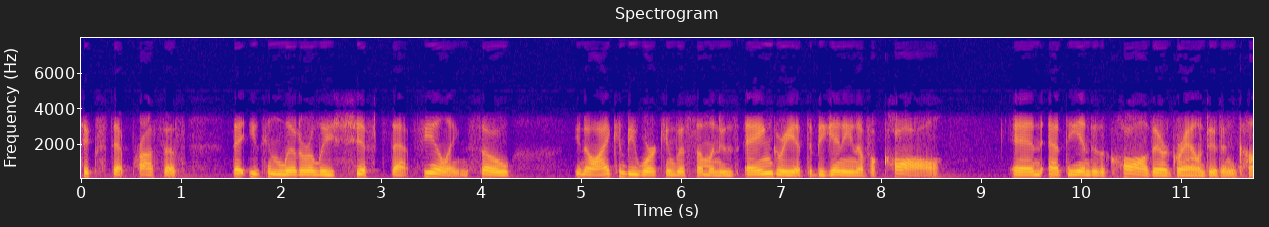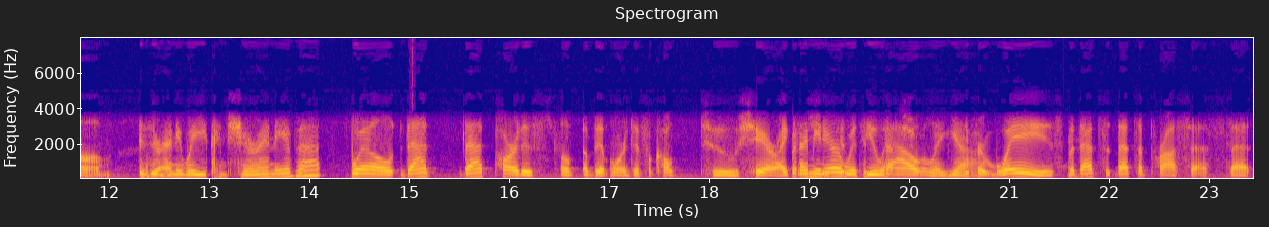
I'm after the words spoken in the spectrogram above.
six-step process that you can literally shift that feeling. So, you know, I can be working with someone who's angry at the beginning of a call, and at the end of the call, they're grounded and calm. Is there any way you can share any of that? Well, that that part is a, a bit more difficult to share. I But can I mean, share with you how yeah. different ways, but that's that's a process that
